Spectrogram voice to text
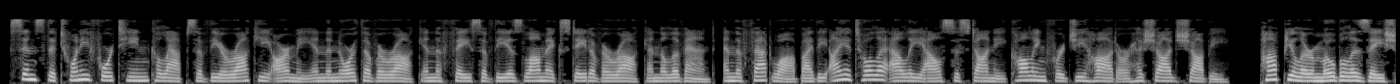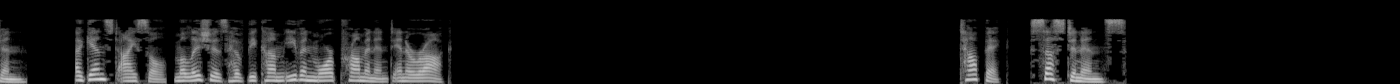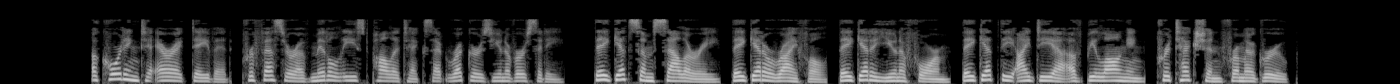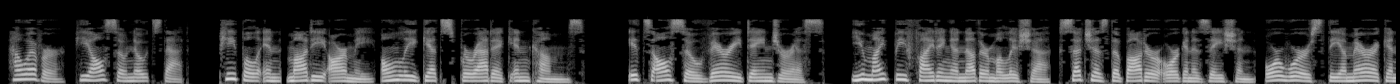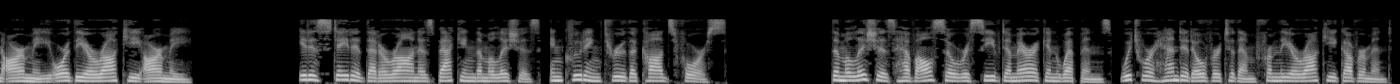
Since the 2014 collapse of the Iraqi army in the north of Iraq in the face of the Islamic State of Iraq and the Levant, and the fatwa by the Ayatollah Ali al-Sistani calling for jihad or hashad shabi popular mobilization against ISIL, militias have become even more prominent in Iraq. Sustenance According to Eric Davis, professor of Middle East politics at Rutgers University, they get some salary, they get a rifle, they get a uniform, they get the idea of belonging, protection from a group. However, he also notes that, "...people in Mahdi army only get sporadic incomes. It's also very dangerous. You might be fighting another militia, such as the Badr organization, or worse the American army or the Iraqi army. It is stated that Iran is backing the militias, including through the Quds Force. The militias have also received American weapons, which were handed over to them from the Iraqi government.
